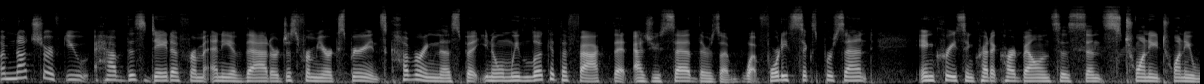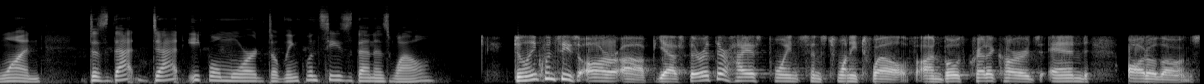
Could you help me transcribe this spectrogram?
I'm not sure if you have this data from any of that or just from your experience covering this, but you know, when we look at the fact that, as you said, there's a what 46% increase in credit card balances since 2021, does that debt equal more delinquencies then as well? Delinquencies are up. Yes, they're at their highest point since 2012 on both credit cards and auto loans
